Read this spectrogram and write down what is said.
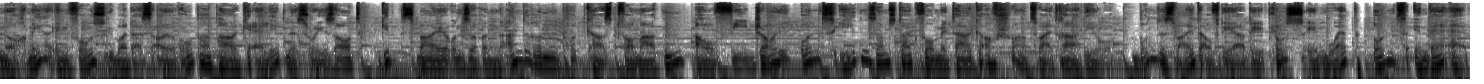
Noch mehr Infos über das Europapark Erlebnis Resort gibt's bei unseren anderen Podcast-Formaten auf VJoy und jeden Samstagvormittag auf Schwarzwaldradio. Bundesweit auf DAB Plus im Web und in der App.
